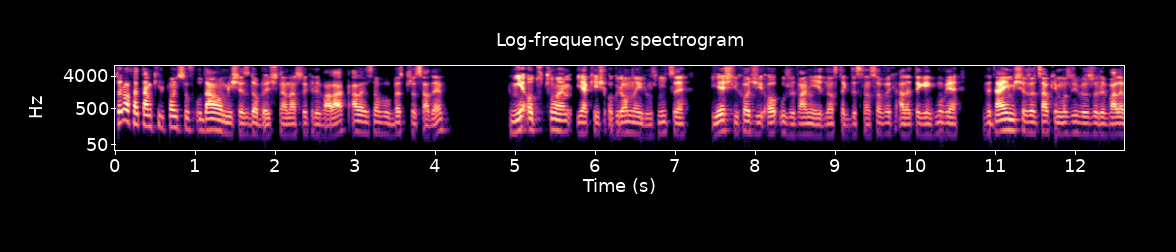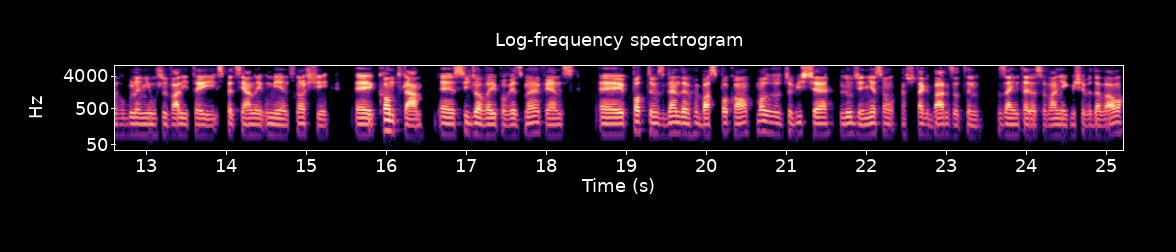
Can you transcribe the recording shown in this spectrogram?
Trochę tam kill pointsów udało mi się zdobyć na naszych rywalach, ale znowu bez przesady. Nie odczułem jakiejś ogromnej różnicy, jeśli chodzi o używanie jednostek dystansowych, ale tak jak mówię, wydaje mi się, że całkiem możliwe, że rywale w ogóle nie używali tej specjalnej umiejętności e, kontra e, siege'owej powiedzmy, więc e, pod tym względem chyba spoko. Może rzeczywiście ludzie nie są aż tak bardzo tym zainteresowani, jak mi się wydawało.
